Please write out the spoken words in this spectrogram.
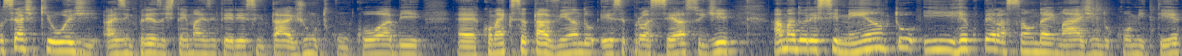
Você acha que hoje as empresas têm mais interesse em estar junto com o COB? É, como é que você está vendo esse processo de amadurecimento e recuperação da imagem do comitê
